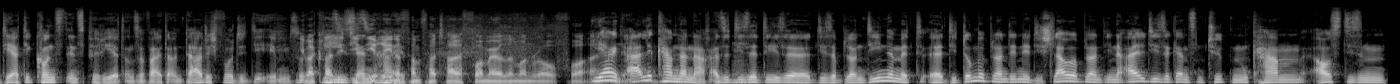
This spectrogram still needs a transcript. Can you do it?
die hat die Kunst inspiriert und so weiter. Und dadurch wurde die eben so. Die war quasi die Sirene vom Fatal vor Marilyn Monroe vor. Ja, alle kamen danach. Also mhm. diese, diese, diese Blondine mit, äh, die dumme Blondine, die schlaue Blondine, all diese ganzen Typen kamen aus diesem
